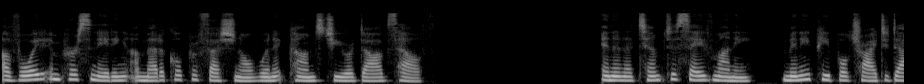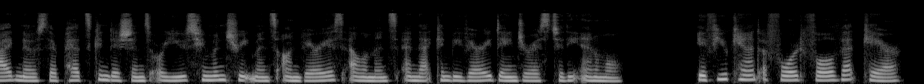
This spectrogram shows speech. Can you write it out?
Avoid impersonating a medical professional when it comes to your dog's health. In an attempt to save money, many people try to diagnose their pet's conditions or use human treatments on various elements, and that can be very dangerous to the animal. If you can't afford full vet care,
